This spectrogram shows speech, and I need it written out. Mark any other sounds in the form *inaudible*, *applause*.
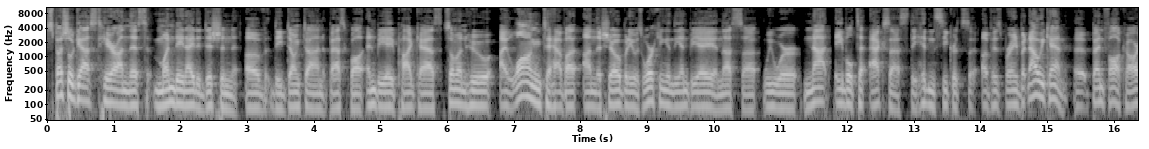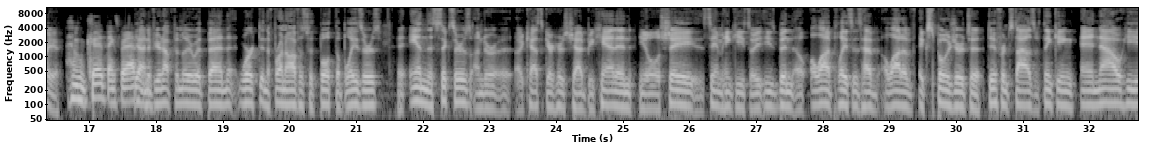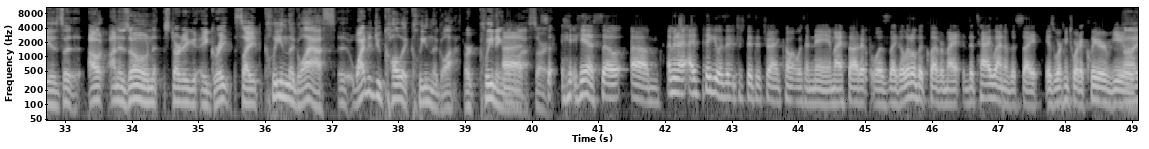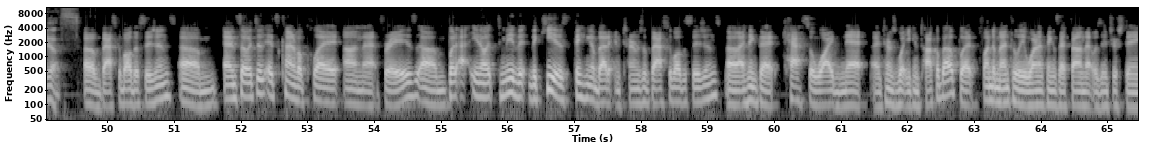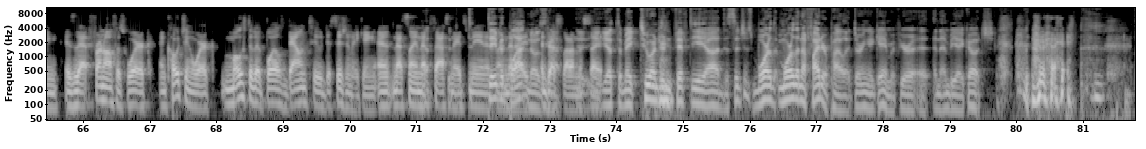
Special guest here on this Monday night edition of the Dunked On Basketball NBA podcast. Someone who I long to have on the show, but he was working in the NBA, and thus uh, we were not able to access the hidden secrets of his brain. But now we can. Uh, ben Falk, how are you? I'm good. Thanks for having yeah, me. Yeah, and if you're not familiar with Ben, worked in the front office with both the Blazers and the Sixers under uh, Cass Gurkers, Chad Buchanan, Neil Olshey, Sam Hinkie. So he's been a, a lot of places, have a lot of exposure exposure to different styles of thinking. And now he is uh, out on his own, starting a great site, Clean the Glass. Uh, why did you call it Clean the Glass or Cleaning the uh, Glass? Sorry. So, *laughs* yeah. So, um, I mean, I, I, think it was interesting to try and come up with a name. I thought it was like a little bit clever. My the tagline of the site is working toward a clearer view. Ah, yes of basketball decisions. Um, and so it's a, it's kind of a play on that phrase. Um, but uh, you know, to me, the, the key is thinking about it in terms of basketball decisions. Uh, I think that casts a wide net in terms of what you can talk about. But fundamentally, one of the things I found that was interesting is that front office work and coaching work, most of it boils down to decision making, and that's something that fascinates me. And David Blatt knows address that. a lot on the site. You have to make 250 uh, decisions, more more than a fighter pilot during a game if you're a, an NBA coach much. *laughs* right.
